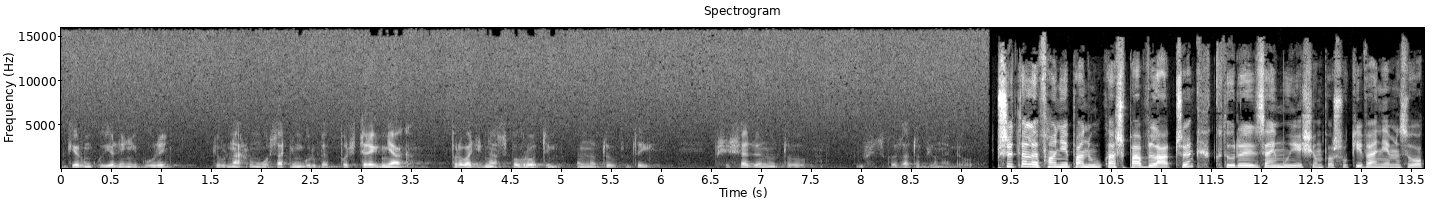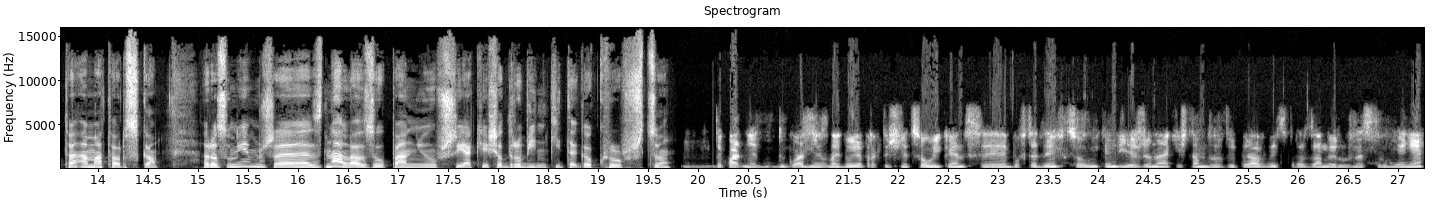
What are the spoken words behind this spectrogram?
w kierunku Jeleniej Góry. To już naszą ostatnią grupę. Po czterech dniach prowadzili nas z powrotem. No to tutaj przyszedłem, no to już wszystko zatopione było. Przy telefonie pan Łukasz Pawlaczyk, który zajmuje się poszukiwaniem złota amatorsko. Rozumiem, że znalazł pan już jakieś odrobinki tego kruszcu. Dokładnie, dokładnie. Znajduję praktycznie co weekend, y, bo wtedy co weekend jeżdżę na jakieś tam wyprawy, sprawdzamy różne strumienie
